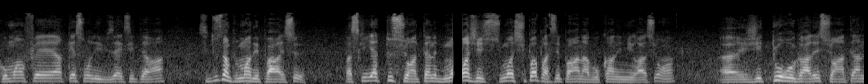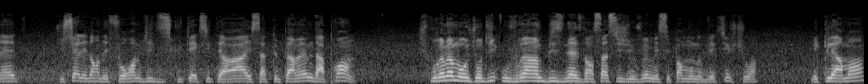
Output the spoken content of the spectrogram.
comment faire, quels sont les visas, etc. C'est tout simplement des paresseux. Parce qu'il y a tout sur Internet. Moi, je ne suis pas passé par un avocat en immigration. Hein. Euh, j'ai tout regardé sur Internet. Je suis allé dans des forums, j'ai discuté, etc. Et ça te permet même d'apprendre. Je pourrais même aujourd'hui ouvrir un business dans ça si je veux, mais ce n'est pas mon objectif, tu vois. Mais clairement,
